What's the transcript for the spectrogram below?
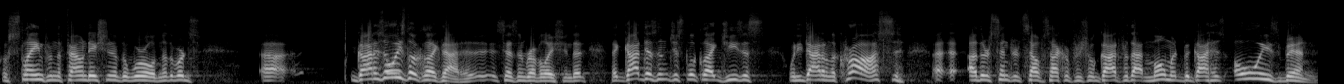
was slain from the foundation of the world. In other words, uh, God has always looked like that, it says in Revelation, that, that God doesn't just look like Jesus when he died on the cross, uh, uh other centered, self sacrificial God for that moment, but God has always been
